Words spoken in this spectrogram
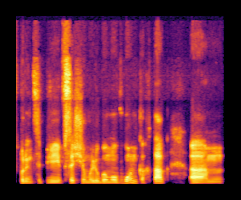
в принципі все, що ми любимо в гонках, так. ем,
